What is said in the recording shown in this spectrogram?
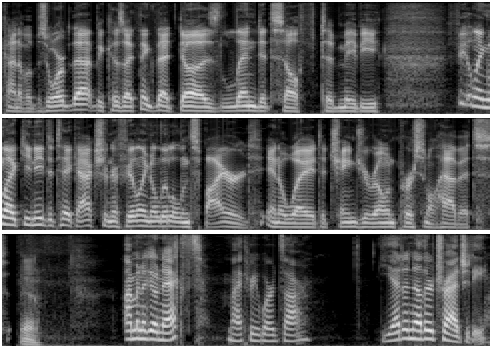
kind of absorb that because I think that does lend itself to maybe feeling like you need to take action or feeling a little inspired in a way to change your own personal habits. Yeah. I'm going to go next. My three words are yet another tragedy.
